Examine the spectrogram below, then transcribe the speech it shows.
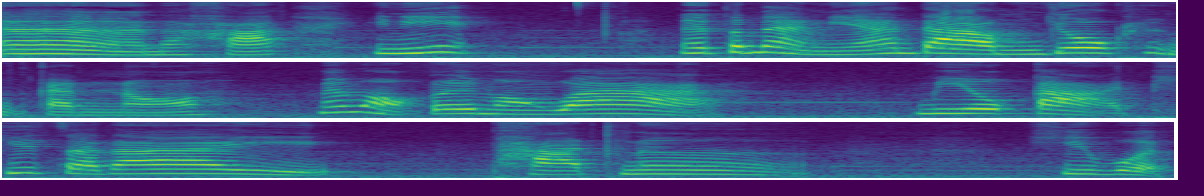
อ่านะคะทีนี้ ในตำแหน่งนี้ดาวโยกถึงกันเนาะแม่หมอก็เลยมองว่า มีโอกาสที่จะได้พาร์ทเนอร์คีย์เวิร์ด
